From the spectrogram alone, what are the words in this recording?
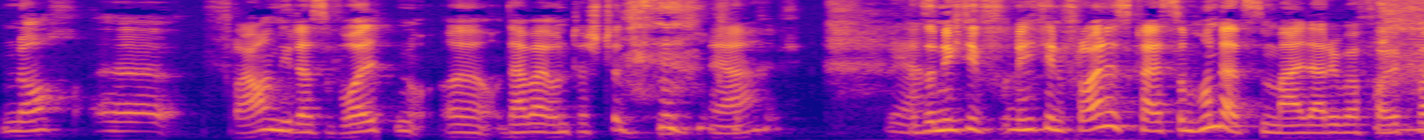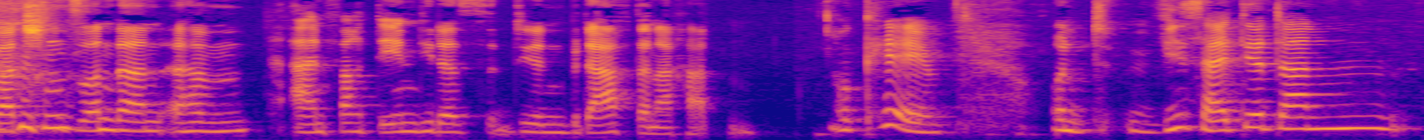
noch äh, Frauen, die das wollten, äh, dabei unterstützen. Ja? ja. Also nicht, die, nicht den Freundeskreis zum hundertsten Mal darüber voll quatschen, sondern ähm, einfach denen, die das, die den Bedarf danach hatten. Okay. Und wie seid ihr dann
